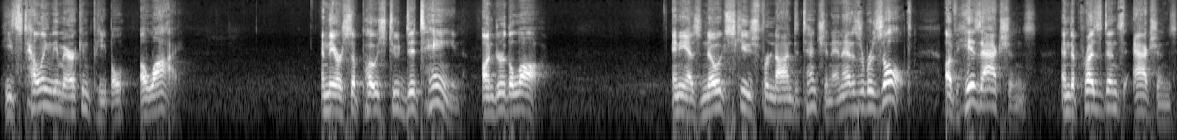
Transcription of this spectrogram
He's telling the American people a lie. And they are supposed to detain under the law. And he has no excuse for non-detention. And as a result of his actions and the president's actions,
